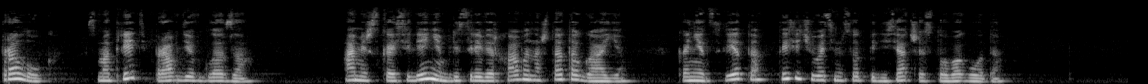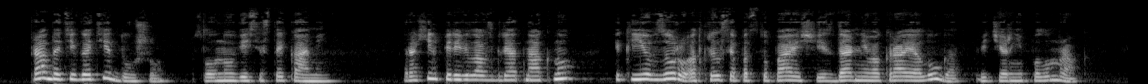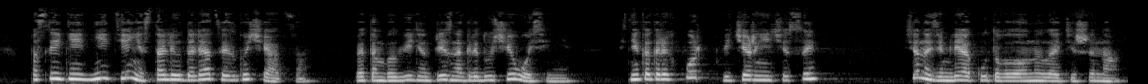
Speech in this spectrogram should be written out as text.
Пролог. Смотреть правде в глаза. Амежское селение близ Реверхавена, штат Огайо. Конец света 1856 года. Правда тяготит душу, словно увесистый камень. Рахиль перевела взгляд на окно, и к ее взору открылся подступающий из дальнего края луга вечерний полумрак. Последние дни тени стали удаляться и сгущаться. В этом был виден признак грядущей осени. С некоторых пор вечерние часы все на земле окутывала унылая тишина.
